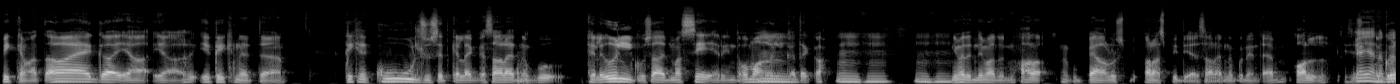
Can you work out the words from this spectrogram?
pikemat aega ja, ja, ja kõik need äh,, kõik need kuulsused, kellega sa oled nagu, kelle õlgu sa oled masseerinud oma Mm. õlgadega mm. -hmm, mm -hmm. niimoodi, et nemad on ala, nagu pea alus, alaspidi ja sa oled nagu nende all. Ja, ja, nagu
